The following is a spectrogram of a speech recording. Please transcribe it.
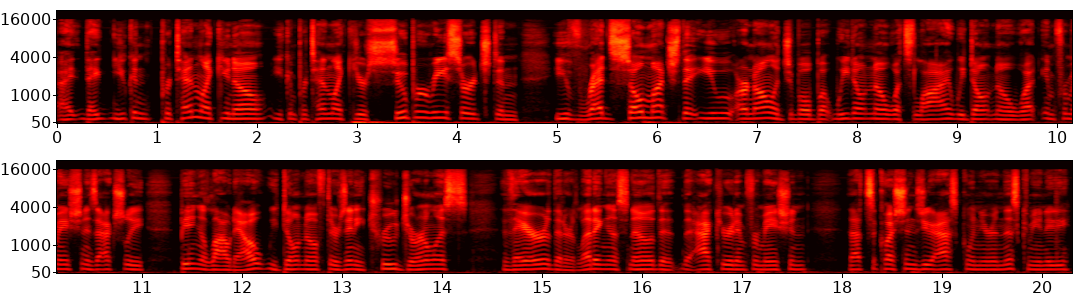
I they you can pretend like you know, you can pretend like you're super researched and you've read so much that you are knowledgeable, but we don't know what's lie. We don't know what information is actually being allowed out. We don't know if there's any true journalists there that are letting us know the the accurate information. That's the questions you ask when you're in this community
